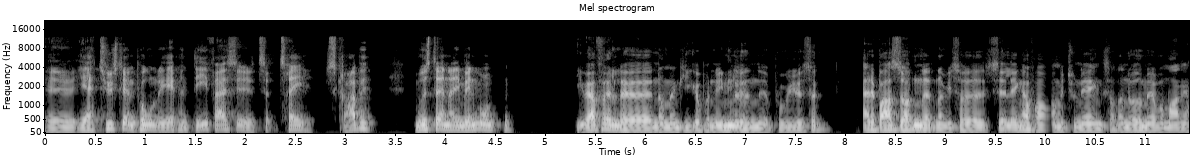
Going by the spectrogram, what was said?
øh, ja, Tyskland, Polen og Japan, det er faktisk øh, tre skrappe modstandere i mellemrunden. I hvert fald, øh, når man kigger på den indledende pulje, så er det bare sådan, at når vi så ser længere frem i turneringen, så er der noget med, hvor mange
